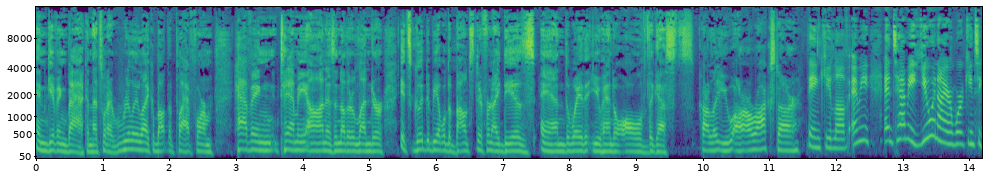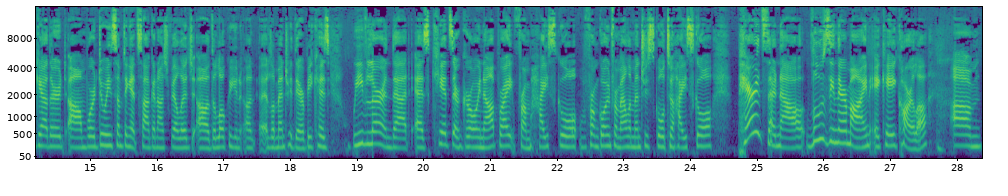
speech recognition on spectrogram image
and giving back. And that's what I really like about the platform. Having Tammy on as another lender, it's good to be able to bounce different ideas and the way that you handle all of the guests. Carla, you are a rock star. Thank you, love. I mean, and Tammy, you and I are working together. Um, we're doing something at Sauganash Village, uh, the local uni- uh, elementary there, because we've learned that as kids are growing up, right, from high school, from going from elementary school to high school, parents are now losing their mind, aka Carla. Um,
